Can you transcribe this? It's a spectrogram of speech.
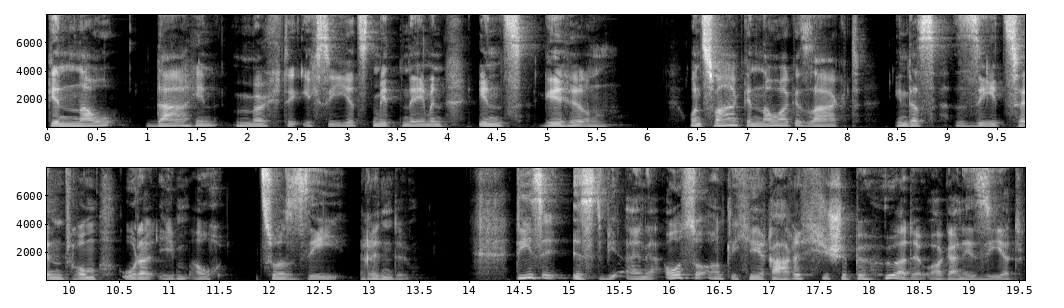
Genau dahin möchte ich Sie jetzt mitnehmen, ins Gehirn. Und zwar genauer gesagt in das Sehzentrum oder eben auch zur Sehrinde. Diese ist wie eine außerordentlich hierarchische Behörde organisiert.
